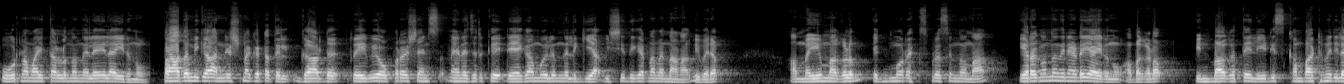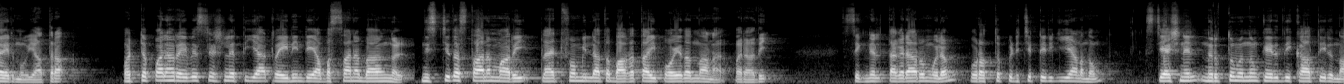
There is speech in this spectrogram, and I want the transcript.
പൂർണമായി തള്ളുന്ന നിലയിലായിരുന്നു. പ്രാഥമിക അന്വേഷണ ഘട്ടത്തിൽ ഗാർഡ് റെയിൽവേ ഓപ്പറേഷൻസ് മാനേജർക്ക് രേഖാമൂലം നൽകിയ വിശദീകരണമെന്നാണ് വിവരം. അമ്മയും മകളും എഗ്മോർ എക്സ്പ്രസിൽ നിന്ന് ഇറങ്ങുന്നതിനിടെയായിരുന്നു അപകടം. പിൻഭാഗത്തെ ലേഡീസ് കമ്പാർട്ട്മെന്റിലായിരുന്നു യാത്ര. ഒറ്റപ്പാലം റെയിൽവേ സ്റ്റേഷനിലെത്തിയ ട്രെയിനിന്റെ അവസാന ഭാഗങ്ങൾ നിശ്ചിത സ്ഥാനം മാറി പ്ലാറ്റ്ഫോം ഇല്ലാത്ത ഭാഗത്തായി പോയതെന്നാണ് പരാതി. സിഗ്നൽ തകരാറു മൂലം പുറത്ത് പിടിച്ചിട്ടിരിക്കുകയാണെന്നും സ്റ്റേഷനിൽ നിർത്തുമെന്നും കരുതി കാത്തിരുന്ന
